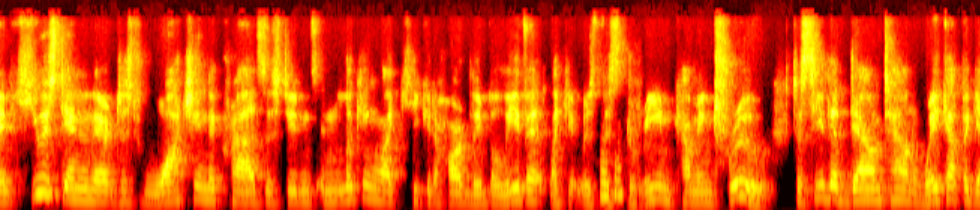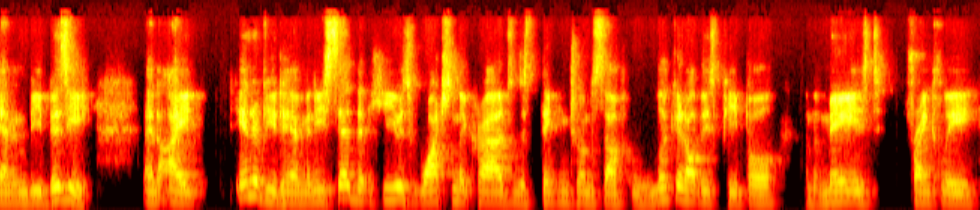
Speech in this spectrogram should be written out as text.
and he was standing there just watching the crowds of students and looking like he could hardly believe it, like it was this mm-hmm. dream coming true to see the downtown wake up again and be busy. And I interviewed him, and he said that he was watching the crowds and just thinking to himself, look at all these people. I'm amazed, frankly.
